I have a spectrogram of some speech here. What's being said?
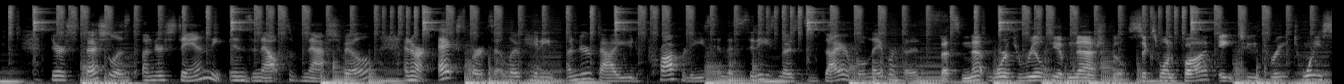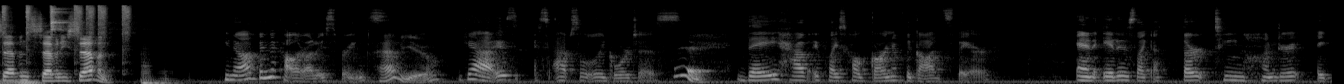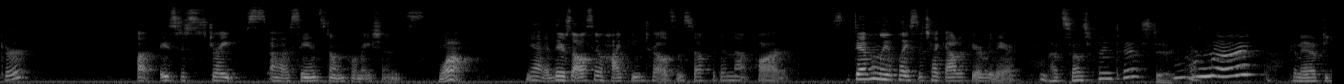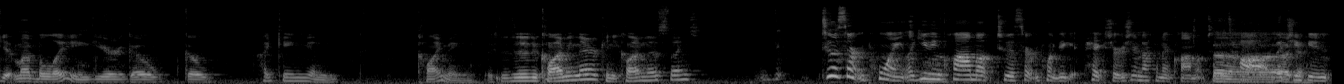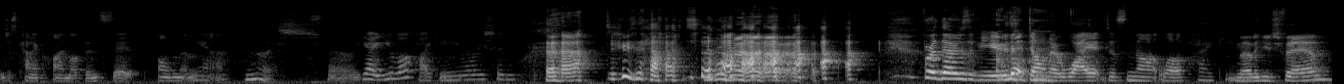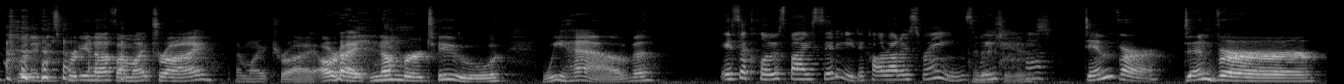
Their specialists understand the ins and outs of Nashville and are experts at locating undervalued properties in the city's most desirable neighborhoods. That's Net Worth Realty of Nashville, 615 823 2777. You know, I've been to Colorado Springs. Have you? Yeah, it's it's absolutely gorgeous. They have a place called Garden of the Gods there, and it is like a thirteen hundred acre. Uh, it's just straight uh, sandstone formations. Wow. Yeah, there's also hiking trails and stuff within that park. It's definitely a place to check out if you're ever there. That sounds fantastic. All right. Gonna have to get my belaying gear and go go hiking and climbing. Is do climbing there? Can you climb those things? To a certain point, like you can climb up to a certain point to get pictures. You're not going to climb up to the Uh, top, but you can just kind of climb up and sit on them. Yeah. Nice. So yeah, you love hiking. You really should do that. For those of you that don't know, Wyatt does not love hiking. Not a huge fan, but if it's pretty enough, I might try. I might try. All right, number two, we have. It's a close by city to Colorado Springs. It we have is. Denver. Denver.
